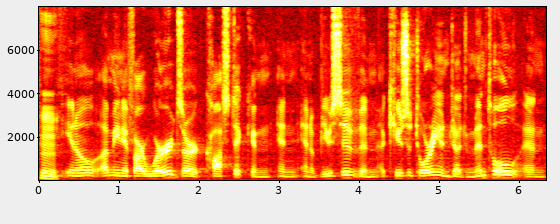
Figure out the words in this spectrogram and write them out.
Hmm. You know, I mean, if our words are caustic and, and, and abusive and accusatory and judgmental, and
